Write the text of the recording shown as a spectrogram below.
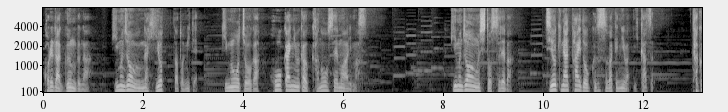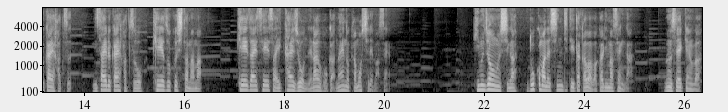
これら軍部が、金正恩がひよったとみて、金王朝が崩壊に向かう可能性もあります。金正恩氏とすれば、強気な態度を崩すわけにはいかず、核開発、ミサイル開発を継続したまま、経済制裁解除を狙うほかないのかもしれません。金正恩氏がどこまで信じていたかはわかりませんが、文政権は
